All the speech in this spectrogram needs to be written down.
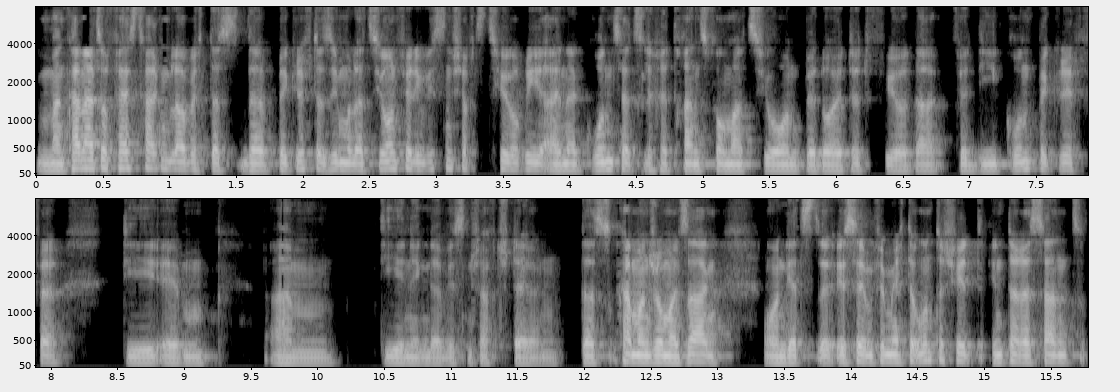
man kann also festhalten, glaube ich, dass der Begriff der Simulation für die Wissenschaftstheorie eine grundsätzliche Transformation bedeutet für, da, für die Grundbegriffe, die eben ähm, diejenigen der Wissenschaft stellen. Das kann man schon mal sagen. Und jetzt ist eben für mich der Unterschied interessant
